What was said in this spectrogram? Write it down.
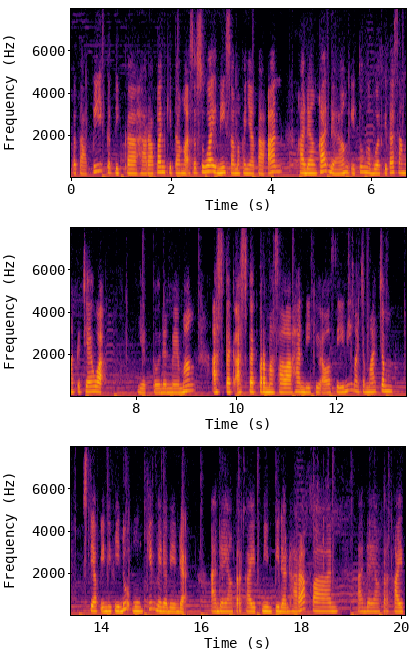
Tetapi ketika harapan kita nggak sesuai nih sama kenyataan, kadang-kadang itu ngebuat kita sangat kecewa gitu. Dan memang aspek-aspek permasalahan di QLC ini macam-macam. Setiap individu mungkin beda-beda. Ada yang terkait mimpi dan harapan, ada yang terkait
